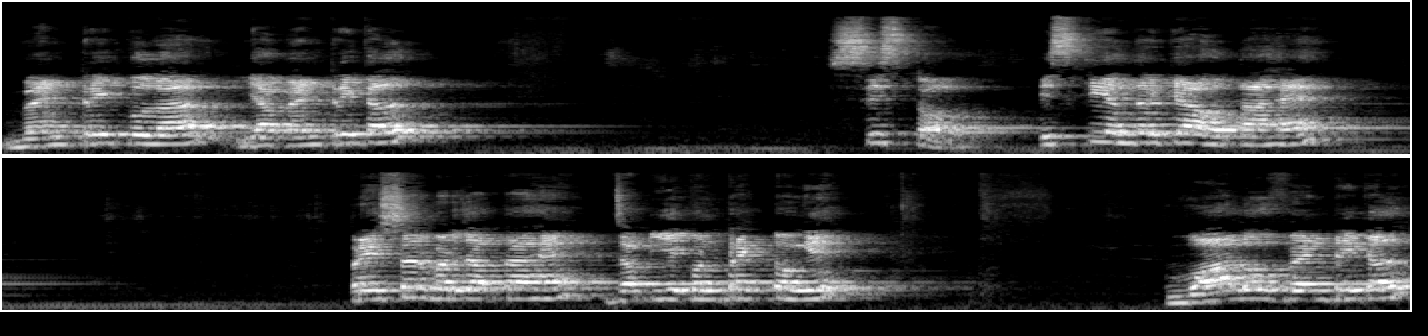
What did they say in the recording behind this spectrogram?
वेंट्रिकुलर या वेंट्रिकल सिस्टोल इसके अंदर क्या होता है? प्रेशर बढ़ जाता है। जब ये कॉन्ट्रैक्ट होंगे wall of ventricle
